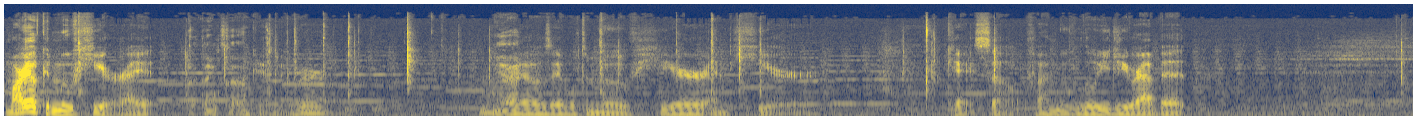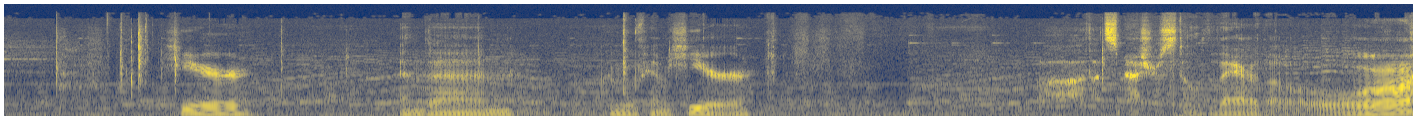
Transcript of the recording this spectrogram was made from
Mario could move here, right? I think so. Okay, where? Yeah. Mario is able to move here and here. Okay, so if I move Luigi Rabbid here, and then I move him here. Ah, that Smasher's still there though.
